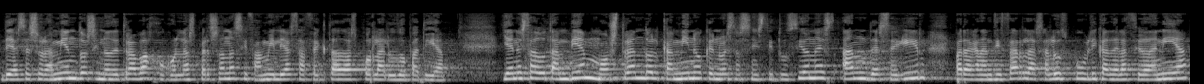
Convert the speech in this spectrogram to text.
de asesoramiento, sino de trabajo con las personas y familias afectadas por la ludopatía. Y han estado también mostrando el camino que nuestras instituciones han de seguir para garantizar la salud pública de la ciudadanía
